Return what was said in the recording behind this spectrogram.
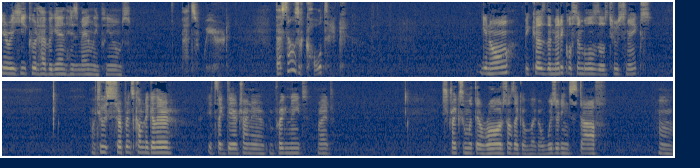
ere he could have again his manly plumes. That's weird. That sounds occultic. You know, because the medical symbols, those two snakes, when two serpents come together, it's like they're trying to impregnate, right? Strikes them with their rod. Sounds like a like a wizarding staff. Hmm.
